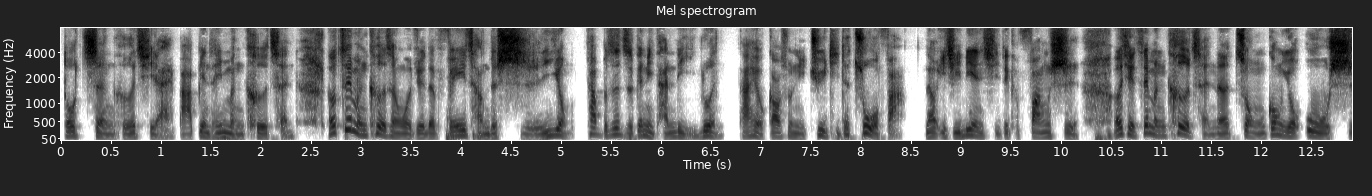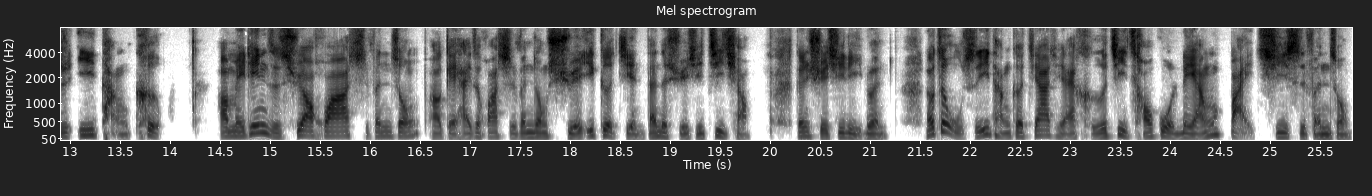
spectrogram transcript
都整合起来，把它变成一门课程。然后这门课程我觉得非常的实用，它不是只跟你谈理论，它还有告诉你具体的做法。然后以及练习这个方式，而且这门课程呢，总共有五十一堂课，好，每天只需要花十分钟，好，给孩子花十分钟学一个简单的学习技巧跟学习理论，然后这五十一堂课加起来合计超过两百七十分钟，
